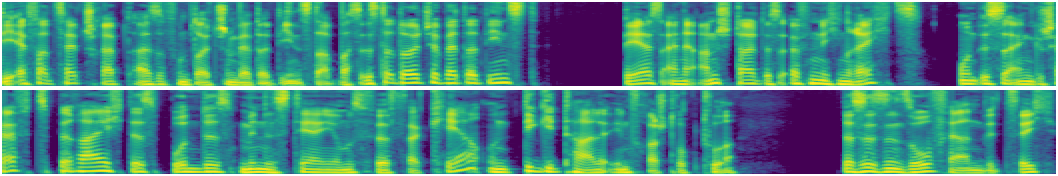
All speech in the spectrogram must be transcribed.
die FAZ schreibt also vom Deutschen Wetterdienst ab. Was ist der Deutsche Wetterdienst? Der ist eine Anstalt des öffentlichen Rechts und ist ein Geschäftsbereich des Bundesministeriums für Verkehr und digitale Infrastruktur. Das ist insofern witzig,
